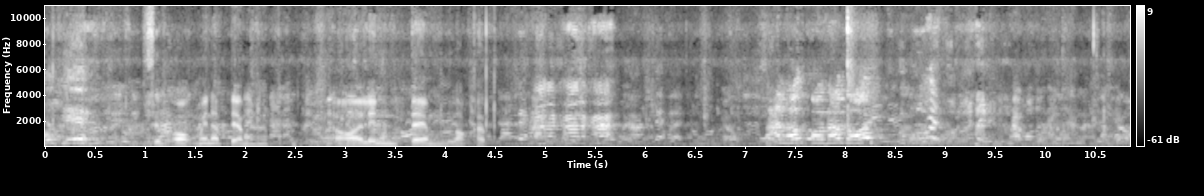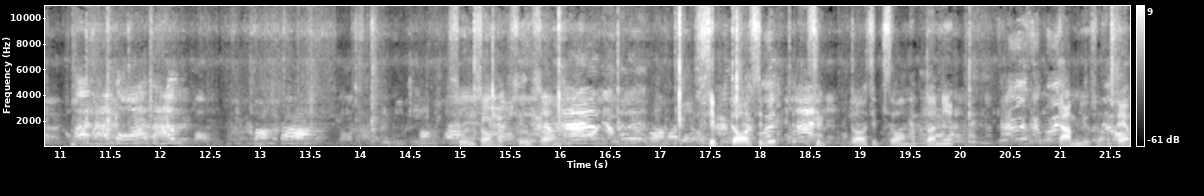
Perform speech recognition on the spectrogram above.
โอเคสิบออกไม่นับแต้มนะครับ อ๋อเล่นแต้มล็อกครับสามสองต่อสามสองอะสามต่อสามสองต่อศูนย์สองครับศูนย์สองสิบต่อสิบเอ็ดสิบต่อสิบสองครับตอนนี้ตามอยู่สองแต้ม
